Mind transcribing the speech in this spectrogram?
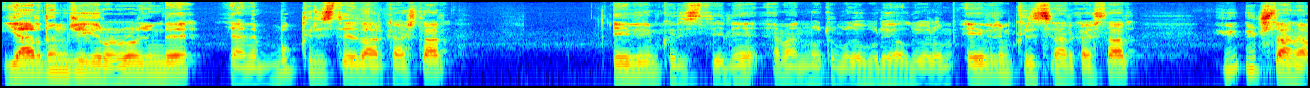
yardımcı hero rolünde. Yani bu kristali arkadaşlar Evrim kristali. Hemen notumu da buraya alıyorum. Evrim kristali arkadaşlar. 3 tane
